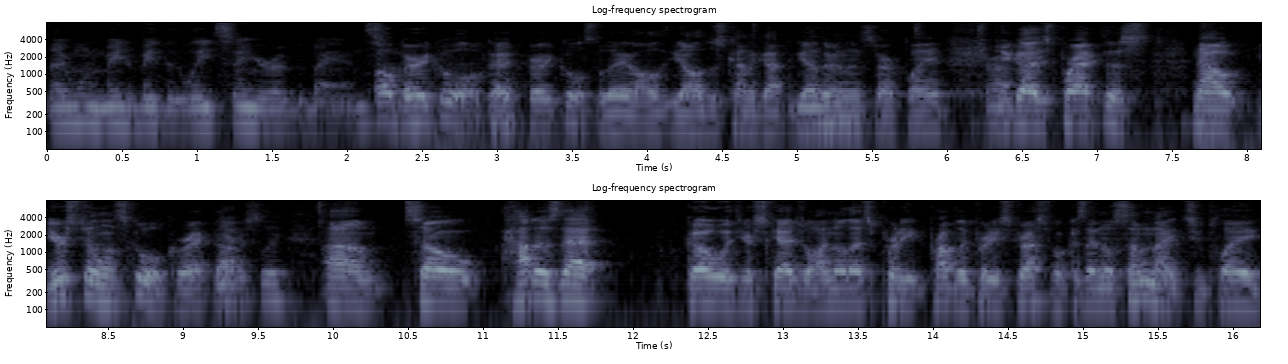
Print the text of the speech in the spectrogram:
They wanted me to be the lead singer of the band. Oh, very cool. Okay, very cool. So they all y'all just kind of got together and then started playing. that's You guys practice now. You're still in school, correct? Yeah. Obviously. Um, so how does that go with your schedule? I know that's pretty probably pretty stressful because I know some nights you play,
